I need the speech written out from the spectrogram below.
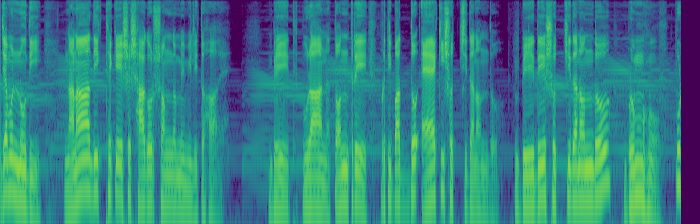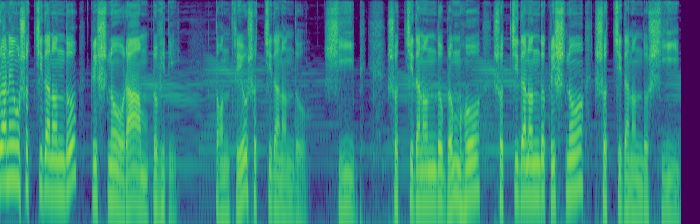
যেমন নদী নানা দিক থেকে এসে সাগর সঙ্গমে মিলিত হয়। বেদ, পুরাণ, তন্ত্রে প্রতিপাদ্য একই সচ্চিদানন্দ। বেদে সচ্চিদানন্দ ব্রহ্ম, পুরাণেও সচ্চিদানন্দ কৃষ্ণ, রাম প্রভৃতি। তন্ত্রেও সচ্চিদানন্দ শিব, সচ্চিদানন্দ ব্রহ্ম, সচ্চিদানন্দ কৃষ্ণ, সচ্চিদানন্দ শিব।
